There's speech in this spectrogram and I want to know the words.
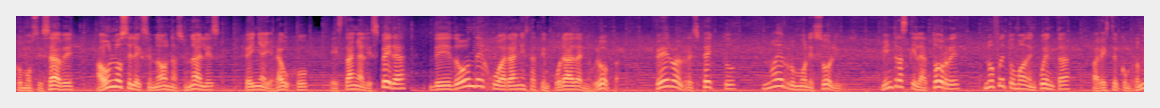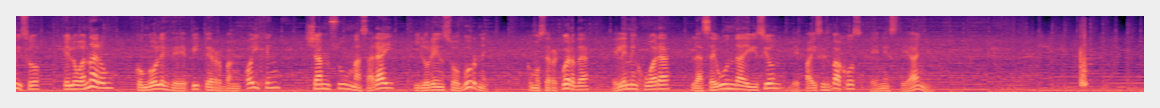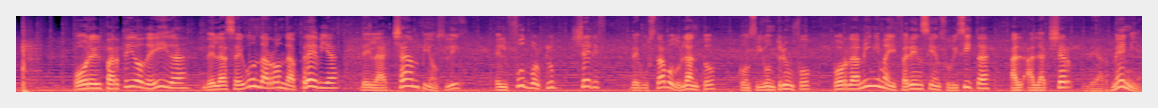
Como se sabe, aún los seleccionados nacionales, Peña y Araujo, están a la espera de dónde jugarán esta temporada en Europa, pero al respecto no hay rumores sólidos, mientras que la Torre no fue tomado en cuenta para este compromiso que lo ganaron con goles de Peter Van Oygen, Shamsu Masaray y Lorenzo Burnet. Como se recuerda, el Emen jugará la segunda división de Países Bajos en este año. Por el partido de ida de la segunda ronda previa de la Champions League, el Fútbol Club Sheriff de Gustavo Dulanto consiguió un triunfo por la mínima diferencia en su visita al Al-Aqsher de Armenia.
